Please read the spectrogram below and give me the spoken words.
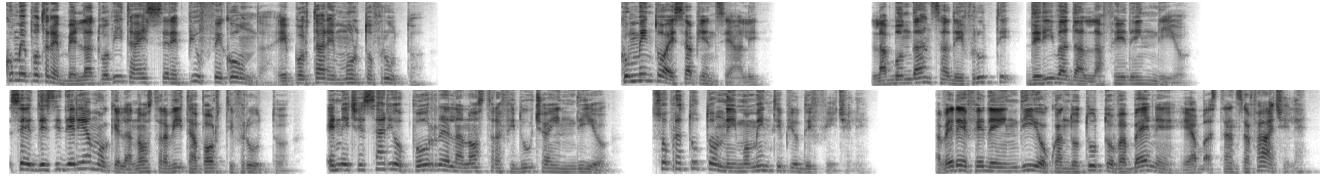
Come potrebbe la tua vita essere più feconda e portare molto frutto? Commento ai sapienziali. L'abbondanza dei frutti deriva dalla fede in Dio. Se desideriamo che la nostra vita porti frutto, è necessario porre la nostra fiducia in Dio, soprattutto nei momenti più difficili. Avere fede in Dio quando tutto va bene è abbastanza facile.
